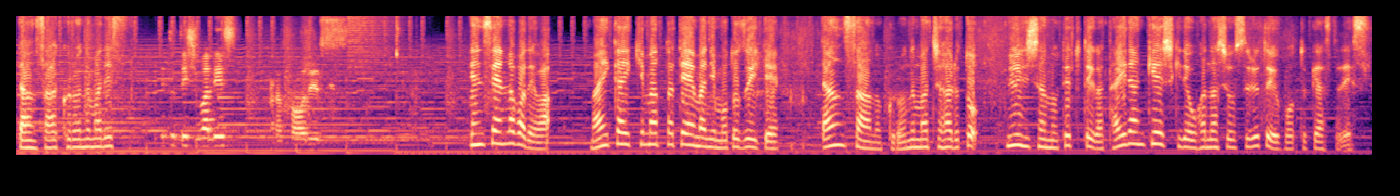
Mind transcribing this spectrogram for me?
ダンサー黒沼です。えっと手島です。荒川です。点線ラボでは毎回決まったテーマに基づいてダンサーの黒沼千春とミュージシャンの手と手が対談形式でお話をするというポッドキャストです。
